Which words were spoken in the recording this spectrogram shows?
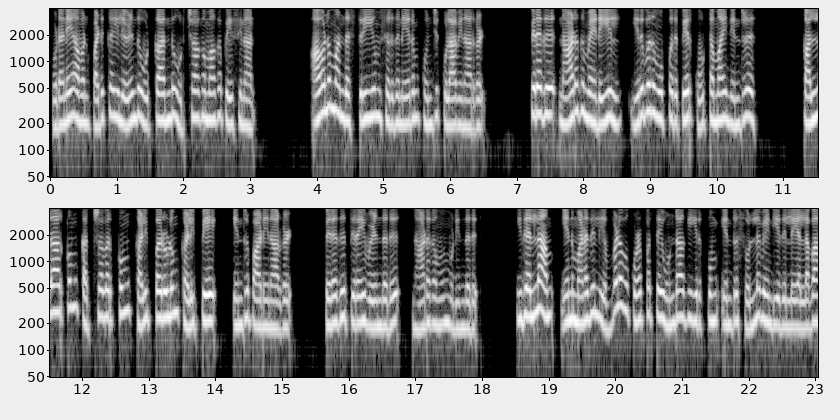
உடனே அவன் படுக்கையில் எழுந்து உட்கார்ந்து உற்சாகமாக பேசினான். அவனும் அந்த ஸ்திரீயும் சிறிது நேரம் கொஞ்சிக் குழாவினார்கள். பிறகு நாடக மேடையில் இருபது முப்பது பேர் கூட்டமாய் நின்று கல்லார்க்கும் கற்றவர்க்கும் களிப்பருளும் களிப்பே என்று பாடினார்கள். பிறகு திரை விழுந்தது நாடகமும் முடிந்தது. இதெல்லாம் என் மனதில் எவ்வளவு குழப்பத்தை உண்டாகியிருக்கும் என்று சொல்ல வேண்டியதில்லை அல்லவா?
